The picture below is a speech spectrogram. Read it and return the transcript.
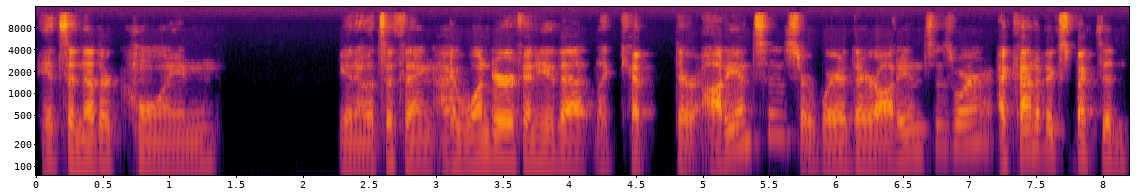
It's another coin you know it's a thing i wonder if any of that like kept their audiences or where their audiences were i kind of expected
